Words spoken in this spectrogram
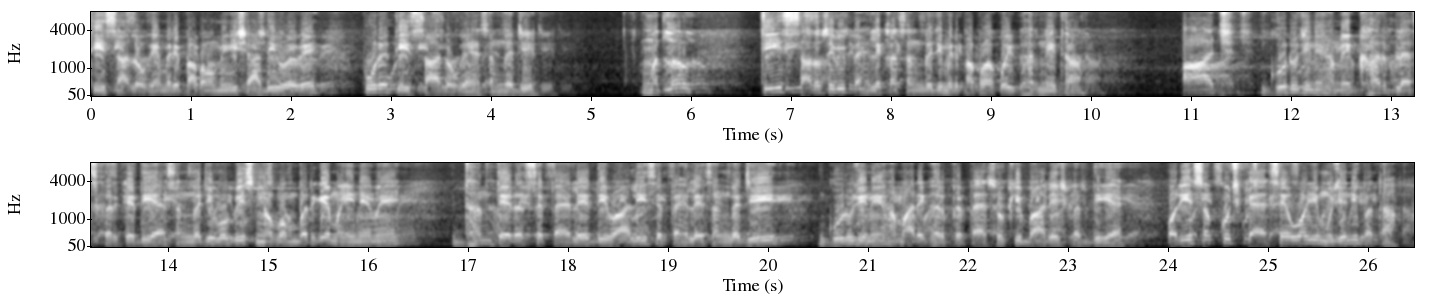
तीस साल हो गए मेरे पापा मम्मी की शादी हुए हुए पूरे तीस साल हो गए हैं संगत जी। मतलब तीस सालों से भी पहले का संगत जी मेरे पापा का कोई घर नहीं था। आज गुरु जी ने हमें घर ब्लेस करके दिया है संगत जी। वो भी इस नवंबर के महीने में धनतेरस से पहले, दिवाली से पहले संगत जी गुरुजी ने हमारे घर पे पैसों की बारिश कर दी है। और ये सब कुछ कैसे हुआ, ये मुझे नहीं पता।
